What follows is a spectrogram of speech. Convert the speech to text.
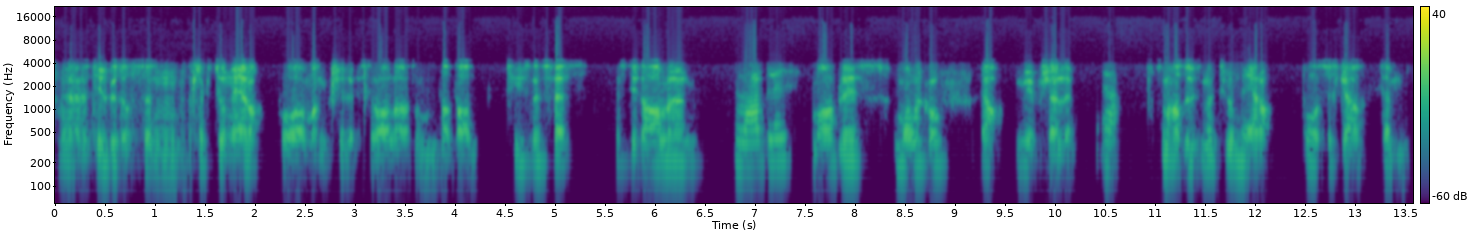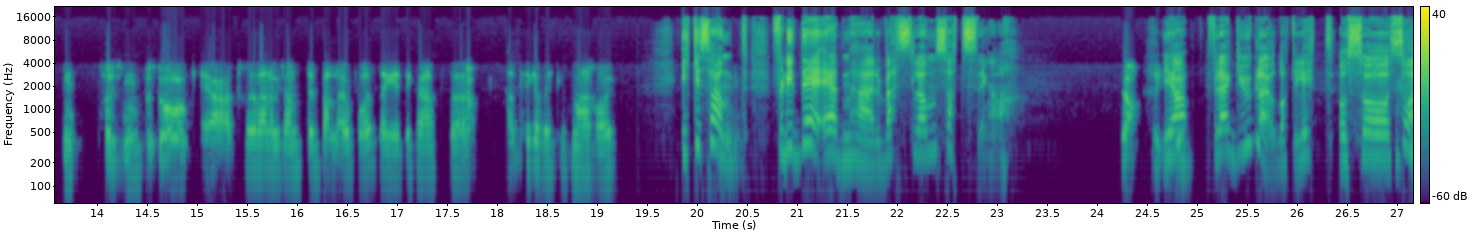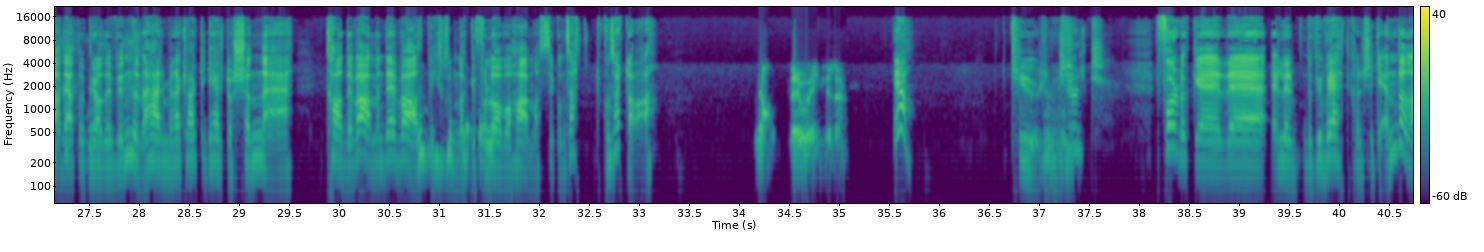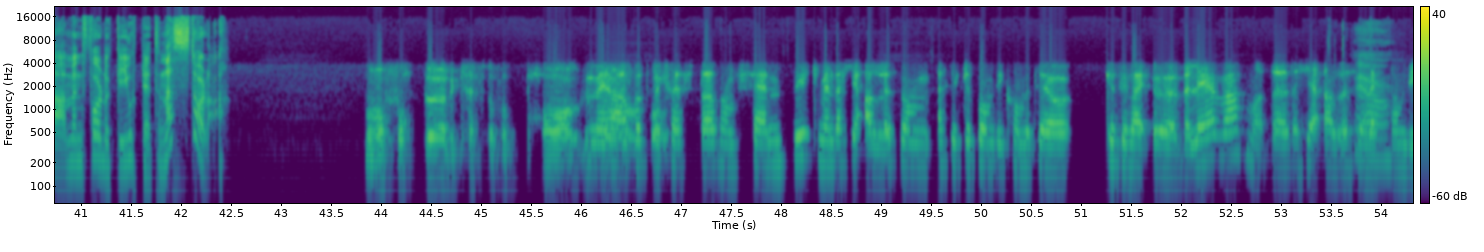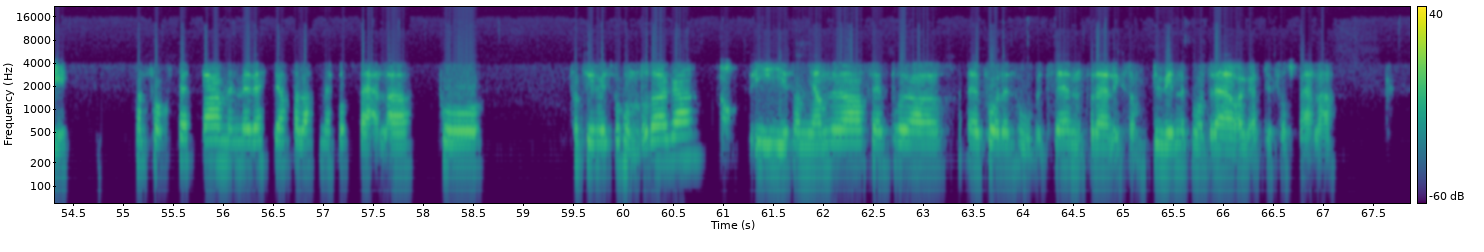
eh, tilbød oss en slags turné da, på mange forskjellige festivaler, som bl.a. Tysnesfest, Festivalen, Mablis. Mablis, Malakoff. Ja, mye forskjellig. Ja. Så vi hadde liksom en turné da, på ca. 15-16 festivaler. Ja, jeg tror det var noe sånt. Det balla jo på seg etter hvert, så hadde det sikkert blitt litt mer òg. Ikke sant? Fordi det er den her Vestlandssatsinga. Ja, riktig. Ja, for jeg googla jo dere litt, og så så jeg det at dere hadde vunnet det her, men jeg klarte ikke helt å skjønne hva det var. Men det var at liksom, dere får lov å ha masse konsert, konserter, da. Ja, det er jo egentlig det. Kult. Kult. Får dere eh, Eller dere vet kanskje ikke enda da, men får dere gjort det til neste år, da? Vi har fått det bekrefta for et par Vi har fått bekrefta sånn fem stykk, men det er ikke alle som er sikre på om de kommer til å hva skal jeg si, overleve. på en måte. Det er ikke alle som Ja. vet om de kan fortsette, men vi vet iallfall at vi får spille på sannsynligvis for 100 dager. I sånn januar, februar, eh, på den hovedscenen. For det er liksom, du vinner på en måte der òg, at du får spille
